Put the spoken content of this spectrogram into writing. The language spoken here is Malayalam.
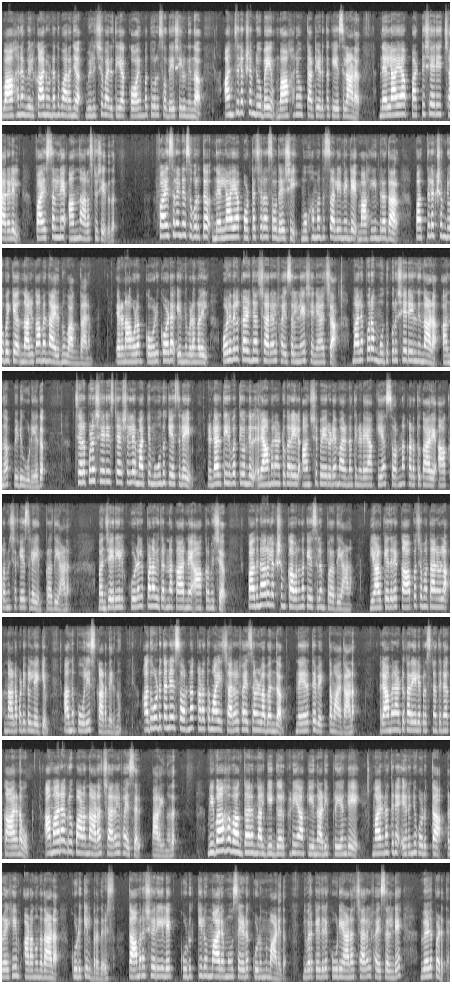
വാഹനം വിൽക്കാനുണ്ടെന്ന് പറഞ്ഞ് വിളിച്ചു വരുത്തിയ കോയമ്പത്തൂർ സ്വദേശിയിൽ നിന്ന് അഞ്ച് ലക്ഷം രൂപയും വാഹനവും തട്ടിയെടുത്ത കേസിലാണ് നെല്ലായ പട്ടിശ്ശേരി ചരലിൽ ഫൈസലിനെ അന്ന് അറസ്റ്റ് ചെയ്തത്. ഫൈസലിന്റെ സുഹൃത്ത് നെല്ലായ പൊട്ടച്ചിറ സ്വദേശി മുഹമ്മദ് സലീമിന്റെ മഹീന്ദ്രദാർ പത്ത് ലക്ഷം രൂപയ്ക്ക് നൽകാമെന്നായിരുന്നു വാഗ്ദാനം. എറണാകുളം കോഴിക്കോട് എന്നിവിടങ്ങളിൽ ഒളിവിൽ കഴിഞ്ഞ ചരൽ ഫൈസലിനെ ശനിയാഴ്ച മലപ്പുറം മുതുകുറിശ്ശേരിയിൽ നിന്നാണ് അന്ന് പിടികൂടിയത്. ചെറുപ്പുളശ്ശേരി സ്റ്റേഷനിലെ മറ്റ് മൂന്ന് കേസിലെയും രണ്ടായിരത്തി ഇരുപത്തിയൊന്നിൽ രാമനാട്ടുകരയിൽ അഞ്ചു പേരുടെ മരണത്തിനിടയാക്കിയ സ്വർണക്കടത്തുകാരെ ആക്രമിച്ച കേസിലെയും പ്രതിയാണ്. മഞ്ചേരിയിൽ കുഴൽപ്പണ വിതരണക്കാരനെ ആക്രമിച്ച് പതിനാറ് ലക്ഷം കവർന്ന കേസിലും പ്രതിയാണ്. ഇയാൾക്കെതിരെ കാപ്പ ചുമത്താനുള്ള നടപടികളിലേക്കും അന്ന് പോലീസ് കടന്നിരുന്നു. അതുകൊണ്ട് തന്നെ സ്വർണക്കടത്തുമായി ചരൽ ഫൈസലിനുള്ള ബന്ധം നേരത്തെ വ്യക്തമായതാണ്. രാമനാട്ടുകരയിലെ പ്രശ്നത്തിന് കാരണവും അമാന ഗ്രൂപ്പാണെന്നാണ് ചരൽ ഫൈസൽ പറയുന്നത്. വിവാഹ വാഗ്ദാനം നൽകി ഗർഭിണിയാക്കി നടി പ്രിയങ്കയെ മരണത്തിന് എറിഞ്ഞുകൊടുത്ത റഹീം അടങ്ങുന്നതാണ് കുടുക്കിൽ ബ്രദേഴ്സ്. താമരശ്ശേരിയിലെ കുടുക്കിലുമാര മൂസയുടെ കുടുംബമാണിത്. ഇവർക്കെതിരെ കൂടിയാണ് ചരൽ ഫൈസലിന്റെ വെളിപ്പെടുത്തൽ.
